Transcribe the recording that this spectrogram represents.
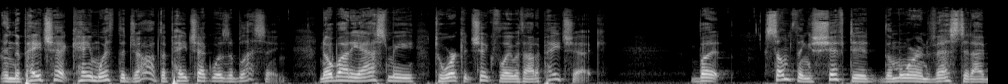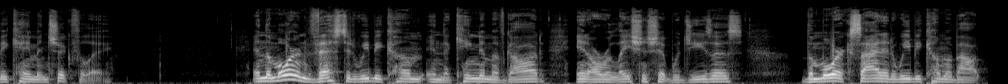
And the paycheck came with the job. The paycheck was a blessing. Nobody asked me to work at Chick fil A without a paycheck. But something shifted the more invested I became in Chick fil A. And the more invested we become in the kingdom of God, in our relationship with Jesus, the more excited we become about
